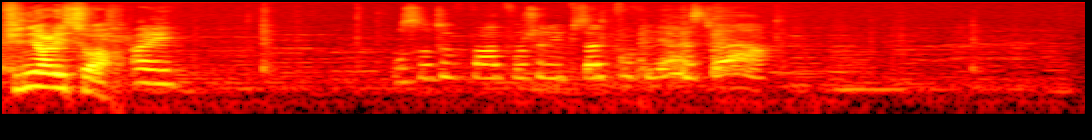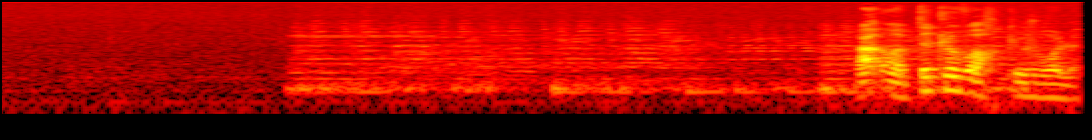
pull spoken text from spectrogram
Finir l'histoire. Allez. On se retrouve pour un prochain épisode pour finir l'histoire. Ah, on va peut-être le voir que je brûle.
